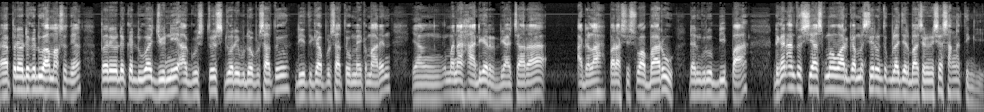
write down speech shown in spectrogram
eh, periode kedua maksudnya periode kedua Juni Agustus 2021 di 31 Mei kemarin yang mana hadir di acara adalah para siswa baru dan guru BIPA dengan antusiasme warga Mesir untuk belajar bahasa Indonesia sangat tinggi.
